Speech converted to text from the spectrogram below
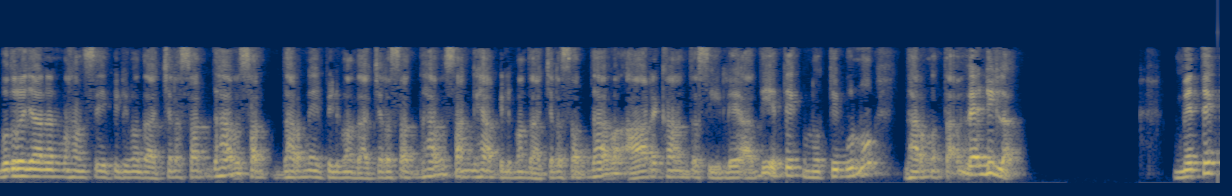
බුදුරජාණන් වහන්සේ පිළිබඳ අචල සද්ධාව, ධර්මයේ පිළිබඳ අචල සද්ධාව, සංඝයා පිළිබඳ අචල සද්ධාව, ආරකාන්ත සීලය ආදී එතෙක් නොතිබුණු ධර්මතා වැඩිලා. මෙතෙක්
